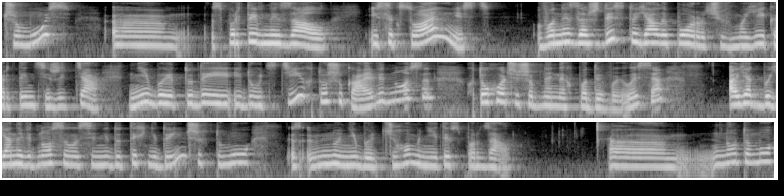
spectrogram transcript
чомусь е, спортивний зал і сексуальність. Вони завжди стояли поруч в моїй картинці життя. Ніби туди йдуть ті, хто шукає відносин, хто хоче, щоб на них подивилися, а якби я не відносилася ні до тих, ні до інших, тому ну, ніби чого мені йти в спортзал. Е, ну, тому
